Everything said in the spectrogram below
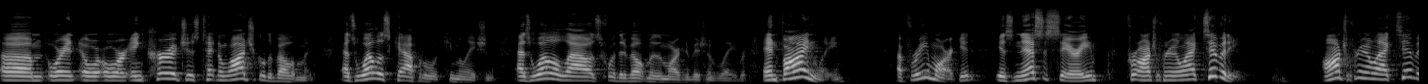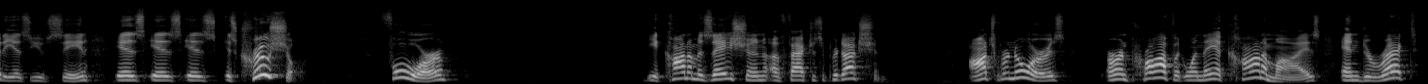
um, or, or, or encourages technological development as well as capital accumulation, as well allows for the development of the market division of labor. And finally, a free market is necessary for entrepreneurial activity. Entrepreneurial activity, as you've seen, is, is, is, is crucial for the economization of factors of production. Entrepreneurs earn profit when they economize and direct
